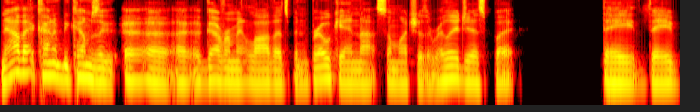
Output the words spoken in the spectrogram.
now that kind of becomes a a, a- a government law that's been broken, not so much as a religious, but they they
